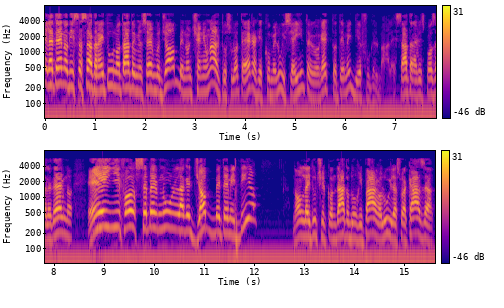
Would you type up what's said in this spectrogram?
E l'Eterno disse a Satana, hai tu notato il mio servo Giobbe? Non ce n'è un altro sulla terra che come lui sia integro, retto, teme Dio e fuga il male. Satana rispose all'Eterno, egli fosse per nulla che Giobbe teme Dio? Non l'hai tu circondato d'un riparo, lui, la sua casa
